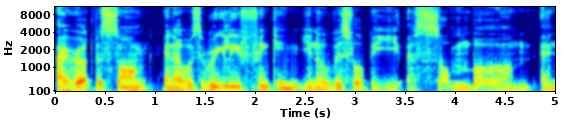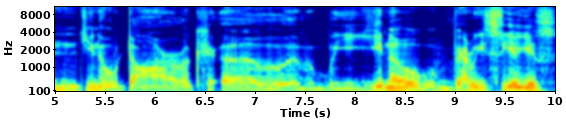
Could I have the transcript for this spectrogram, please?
I heard the song and I was really thinking, you know, this will be a somber and you know dark, uh, you know, very serious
